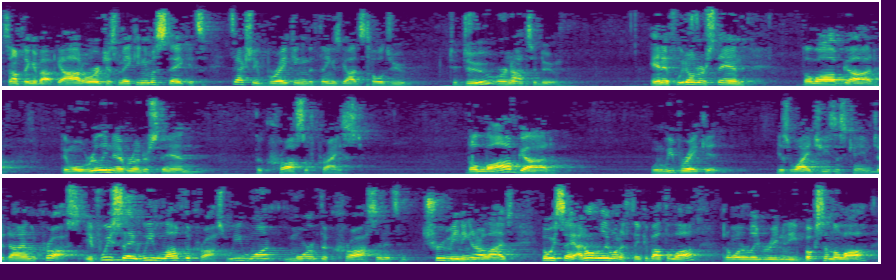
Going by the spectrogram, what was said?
something about God or just making a mistake. It's, it's actually breaking the things God's told you to do or not to do. And if we don't understand the law of God, then we'll really never understand the cross of Christ. The law of God, when we break it, is why Jesus came to die on the cross. If we say we love the cross, we want more of the cross and its true meaning in our lives, but we say, I don't really want to think about the law, I don't want to really read any books on the law,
